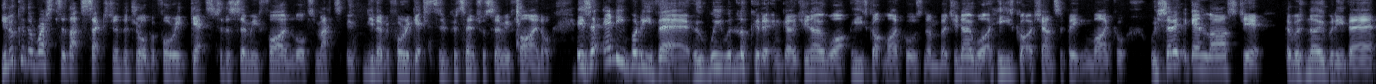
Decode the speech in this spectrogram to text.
You look at the rest of that section of the draw before he gets to the semi-final automatic, you know, before he gets to the potential semi-final. Is there anybody there who we would look at it and go, do you know what? He's got Michael's number. Do you know what? He's got a chance of beating Michael. We said it again last year. There was nobody there.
